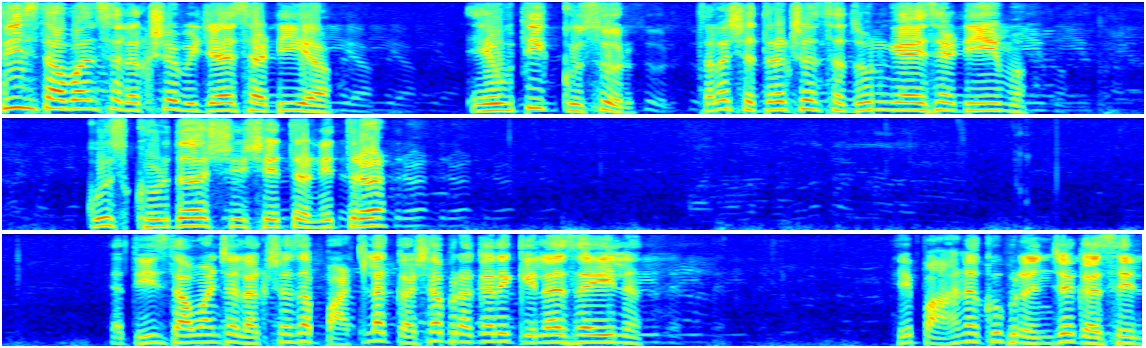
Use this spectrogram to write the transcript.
तीस धावांचं लक्ष विजयासाठी एवती कुसूर. चला क्षेत्रक्षण सजवून घ्यायचं टीम कुस खुर्द श्री क्षेत्र नित्र. या तीस धावांच्या लक्षाचा पाठलाग कशा प्रकारे केला जाईल? हे पाहणं खूप रंजक असेल.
